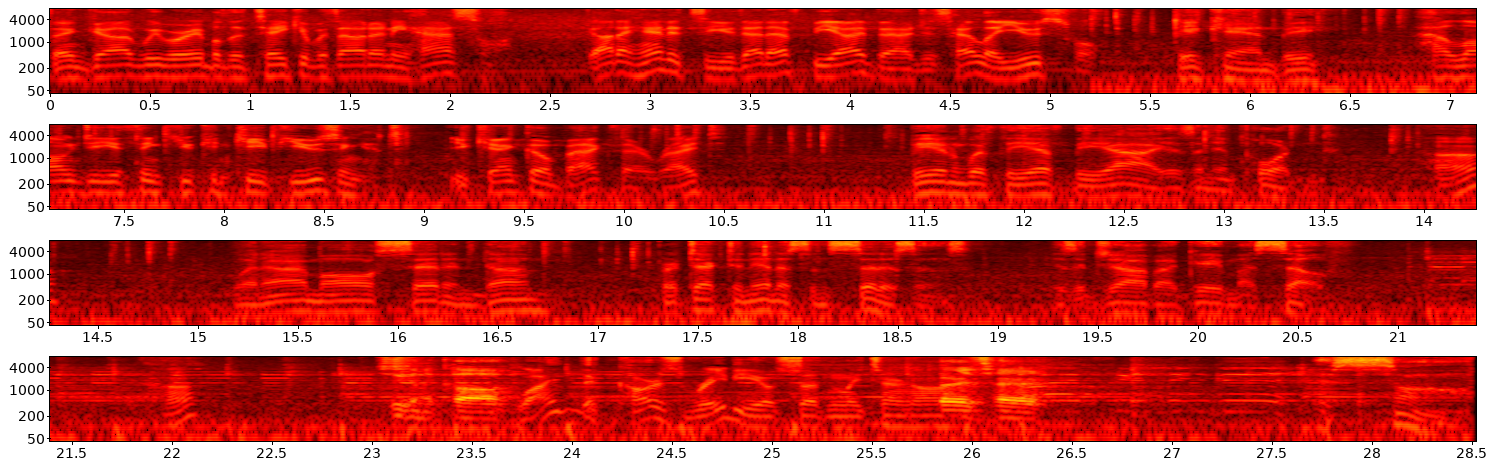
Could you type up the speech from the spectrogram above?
Thank God we were able to take it without any hassle. Gotta hand it to you, that FBI badge is hella useful. It can be. How long do you think you can keep using it? You can't go back there, right? Being with the FBI isn't important. Huh? When I'm all said and done, protecting innocent citizens is a job I gave myself. Huh? She's gonna call. Why did the car's radio suddenly turn on? Or it's her. This song.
